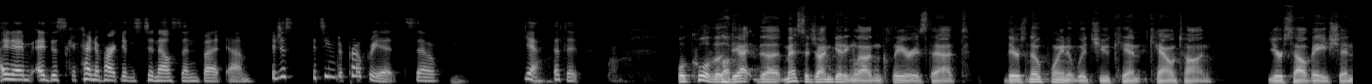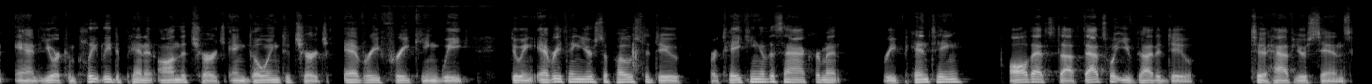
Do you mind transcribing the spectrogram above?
I know this kind of harkens to Nelson, but um, it just it seemed appropriate. So, mm. yeah, that's it. Well, cool. The, the, the message I'm getting loud and clear is that there's no point at which you can count on your salvation, and you are completely dependent on the church and going to church every freaking week, doing everything you're supposed to do, partaking of the sacrament, repenting, all that stuff. That's what you've got to do to have your sins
